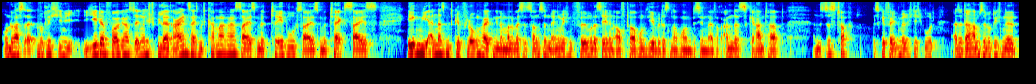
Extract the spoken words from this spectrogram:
Und du hast äh, wirklich in jeder Folge hast du irgendwelche Spielereien, sei es mit Kamera, sei es mit Drehbuch, sei es mit Text, sei es irgendwie anders mit Geflogenheiten, die normalerweise sonst in irgendwelchen Filmen oder Serien auftauchen. Und hier wird es nochmal ein bisschen einfach anders gehandhabt. Und es ist top. Es gefällt mir richtig gut. Also da haben sie wirklich eine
